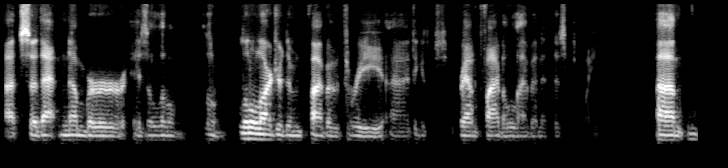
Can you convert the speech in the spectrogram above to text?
Uh, so that number is a little, little, little larger than five oh three. Uh, I think it's around five eleven at this point. Um,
